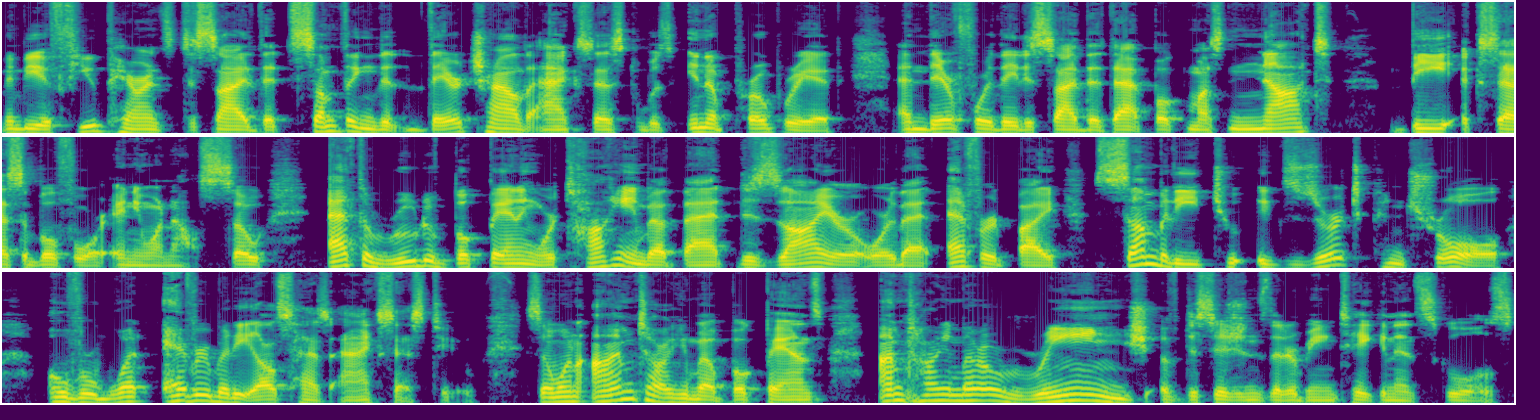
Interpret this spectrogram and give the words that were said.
maybe a few parents decide that something that their child accessed was inappropriate, and therefore they decide that that book must not be accessible for anyone else. So, at the root of book banning, we're talking about that desire or that effort by somebody to exert control over what everybody else has access to. So, when I'm talking about book bans, I'm talking about a range of decisions that are being taken in schools.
